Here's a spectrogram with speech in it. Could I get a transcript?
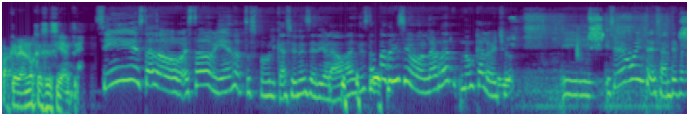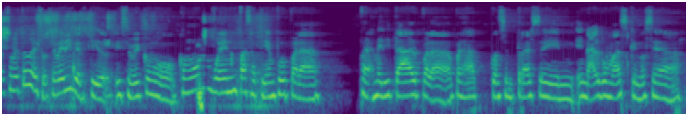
para que vean lo que se siente. Sí, he estado, he estado viendo tus publicaciones de dioramas. Está padrísimo. La verdad, nunca lo he hecho. Y, y, se ve muy interesante, pero sobre todo eso, se ve divertido y se ve como, como un buen pasatiempo para, para meditar, para, para concentrarse en, en algo más que no sea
